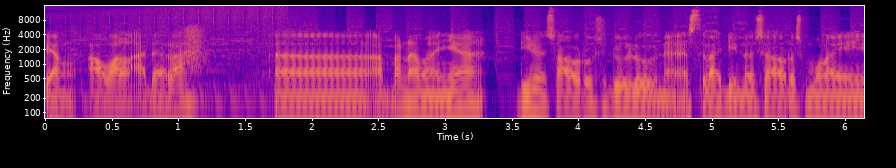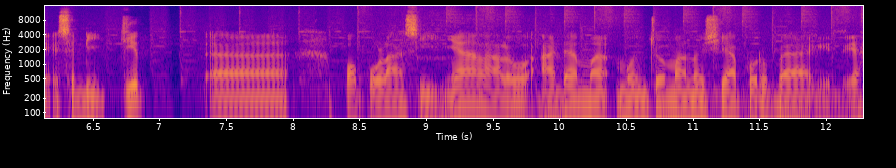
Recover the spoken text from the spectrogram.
yang awal adalah uh, apa namanya dinosaurus dulu. Nah setelah dinosaurus mulai sedikit uh, populasinya lalu ada ma muncul manusia purba gitu ya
